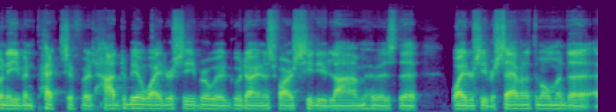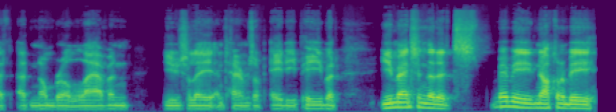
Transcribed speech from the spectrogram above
going to even pitch if it had to be a wide receiver. We would go down as far as CeeDee Lamb, who is the wide receiver seven at the moment, uh, at, at number 11, usually in terms of ADP. But you mentioned that it's maybe not going to be,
